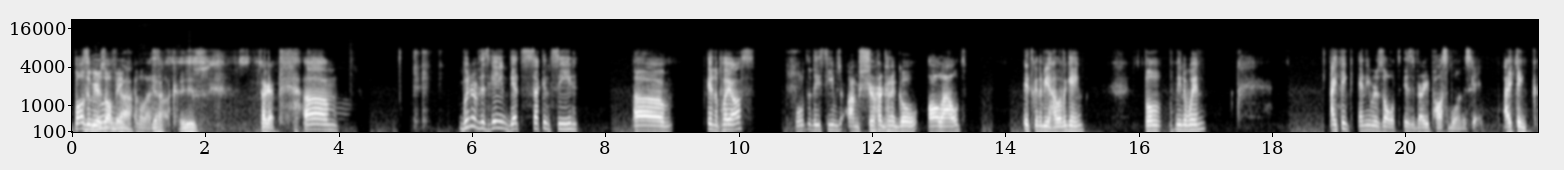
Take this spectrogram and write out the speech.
Balls and beers all fake Yeah, MLS yeah, talk. it is. Okay. Um, winner of this game gets second seed um, in the playoffs. Both of these teams, I'm sure, are going to go all out. It's going to be a hell of a game. Both need to win. I think any result is very possible in this game. I think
